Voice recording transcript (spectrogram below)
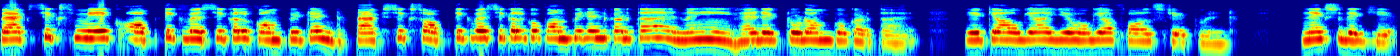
Pax six make optic vesicle competent pax six optic vesicle को कॉम्पिटेंट करता है? नहीं हेड एक्टोडॉम को करता है। ये क्या हो गया? ये हो गया फॉल्स स्टेटमेंट नेक्स्ट देखिए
